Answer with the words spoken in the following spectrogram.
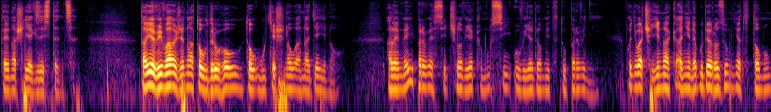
té naší existence. Ta je vyvážena tou druhou, tou útěšnou a nadějnou. Ale nejprve si člověk musí uvědomit tu první, poněvadž jinak ani nebude rozumět tomu,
